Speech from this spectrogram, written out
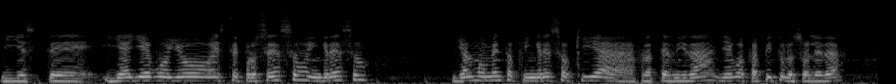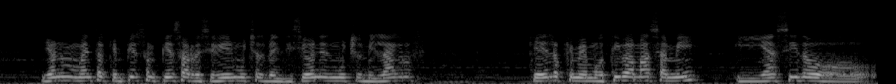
Y este, y ya llevo yo este proceso, ingreso. Yo al momento que ingreso aquí a Fraternidad, llego a capítulo Soledad. Yo en el momento que empiezo, empiezo a recibir muchas bendiciones, muchos milagros, que es lo que me motiva más a mí y ha sido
